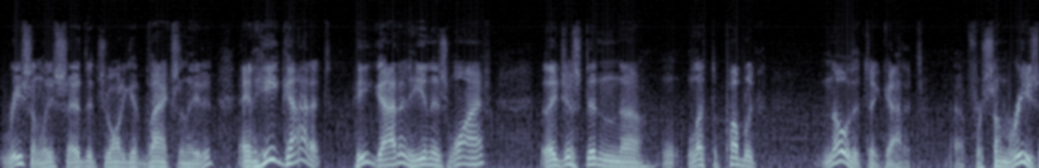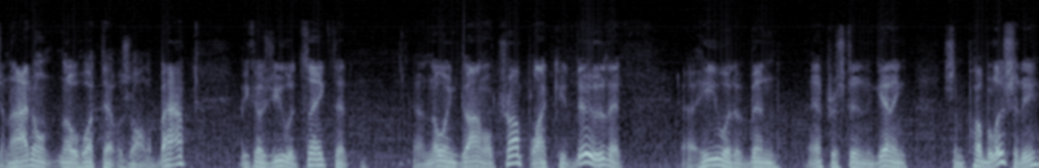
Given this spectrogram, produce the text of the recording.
recently said that you ought to get vaccinated, and he got it. He got it. He and his wife. They just didn't uh, let the public know that they got it uh, for some reason. I don't know what that was all about because you would think that uh, knowing Donald Trump like you do, that uh, he would have been interested in getting some publicity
